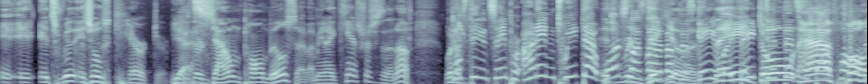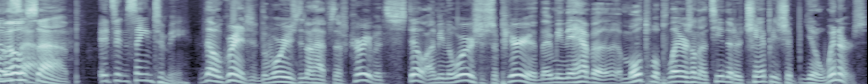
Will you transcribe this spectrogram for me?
it, it, it's really it shows character. Yes. they're down Paul Millsap. I mean, I can't stress this enough. When That's a- the insane part. I didn't tweet that once last night about this game. They like, they don't did this without have Paul Millsap. It's insane to me. no, granted, the Warriors did not have Steph Curry, but still, I mean, the Warriors are superior. I mean, they have uh multiple players on that team that are championship, you know, winners.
